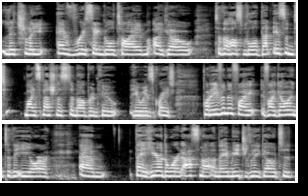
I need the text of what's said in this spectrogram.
literally every single time I go to the hospital that isn't my specialist in Melbourne who who is mm. great. But even if I if I go into the ER, um, they hear the word asthma and they immediately go to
